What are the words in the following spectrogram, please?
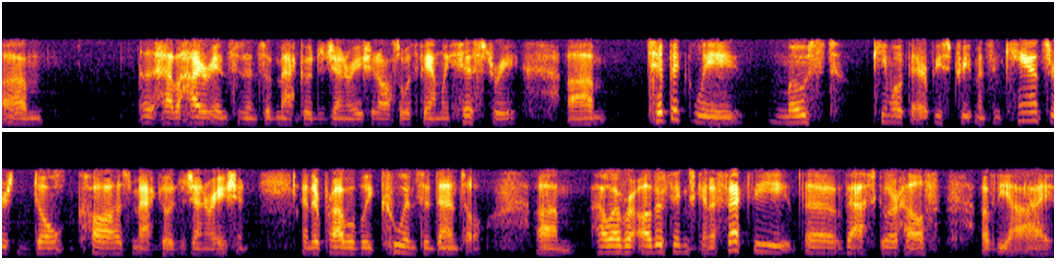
um, have a higher incidence of macular degeneration, also with family history. Um, typically, most chemotherapies, treatments, and cancers don't cause macular degeneration, and they're probably coincidental. Um, however, other things can affect the, the vascular health of the eye,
